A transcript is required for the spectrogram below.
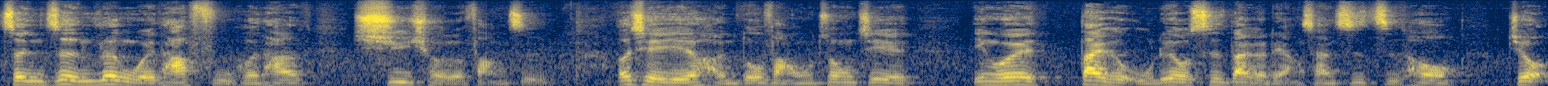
真正认为他符合他需求的房子，而且也有很多房屋中介，因为带个五六次，带个两三次之后，就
